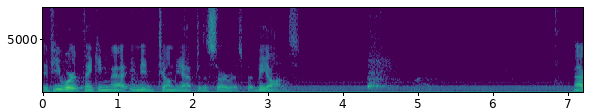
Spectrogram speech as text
If you weren't thinking that, you need to tell me after the service, but be honest. Now,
